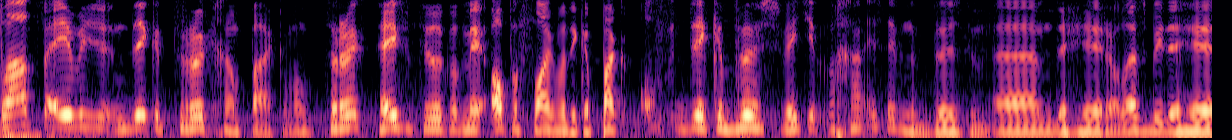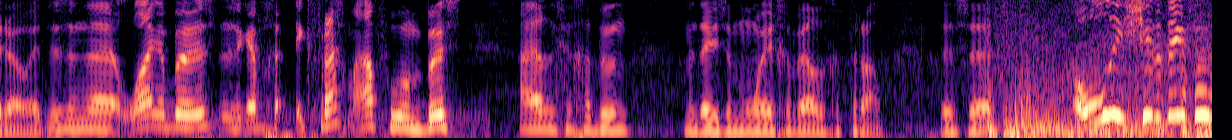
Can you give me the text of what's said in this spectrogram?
Laten we eventjes een dikke truck gaan pakken. Want een truck heeft natuurlijk wat meer oppervlak wat ik kan pakken. Of een dikke bus. Weet je, we gaan eerst even een bus doen. Um, de hero. Let's be the hero. Het is een uh, lange bus. Dus ik, heb ik vraag me af hoe een bus eigenlijk zich gaat doen met deze mooie geweldige trap. Dus eh... Holy shit, dat heeft een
